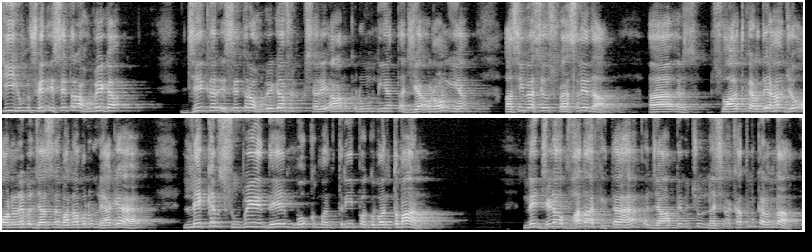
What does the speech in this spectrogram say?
ਕੀ ਹੁਣ ਫਿਰ ਇਸੇ ਤਰ੍ਹਾਂ ਹੋਵੇਗਾ? ਜੇਕਰ ਇਸੇ ਤਰ੍ਹਾਂ ਹੋਵੇਗਾ, ਫਿਰ ਸ਼ਰੇਆਮ ਕਾਨੂੰਨ ਦੀਆਂ ਧੱਜੀਆਂ ਉਡਾਉਣਗੀਆਂ। ਅਸੀਂ ਵੈਸੇ ਉਸ ਫੈਸਲੇ ਦਾ ਸਵਾਗਤ ਕਰਦੇ ਹਾਂ, ਜੋ ਆਨਰੇਬਲ ਜੱਜ ਸਾਹਿਬਾਨਾਂ ਵੱਲੋਂ ਲਿਆ ਗਿਆ ਹੈ। ਲੇਕਿਨ ਸੂਬੇ ਦੇ ਮੁੱਖ ਮੰਤਰੀ ਭਗਵੰਤ ਮਾਨ ਨੇ ਜਿਹੜਾ ਵਾਅਦਾ ਕੀਤਾ ਹੈ ਪੰਜਾਬ ਦੇ ਵਿੱਚੋਂ ਨਸ਼ਾ ਖਤਮ ਕਰਨ ਦਾ,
